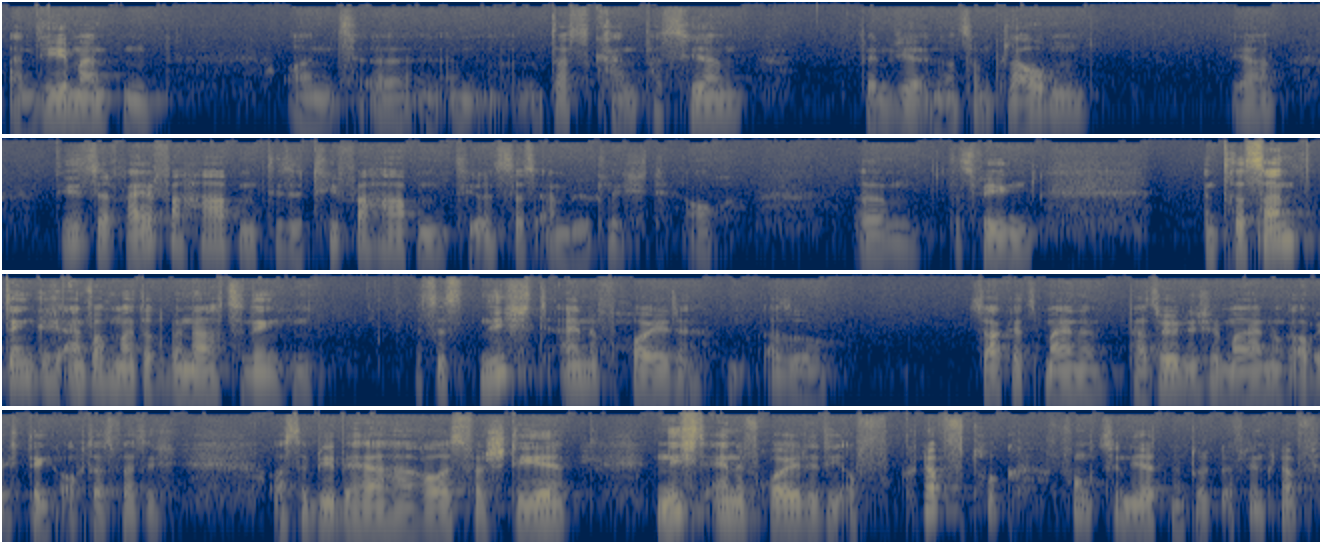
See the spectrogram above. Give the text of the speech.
an jemanden. Und äh, das kann passieren, wenn wir in unserem Glauben ja, diese Reife haben, diese Tiefe haben, die uns das ermöglicht. Auch ähm, deswegen interessant, denke ich, einfach mal darüber nachzudenken. Es ist nicht eine Freude, also ich sage jetzt meine persönliche Meinung, aber ich denke auch das, was ich aus der Bibel her heraus verstehe, nicht eine Freude, die auf Knopfdruck funktioniert, man drückt auf den Knopf,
